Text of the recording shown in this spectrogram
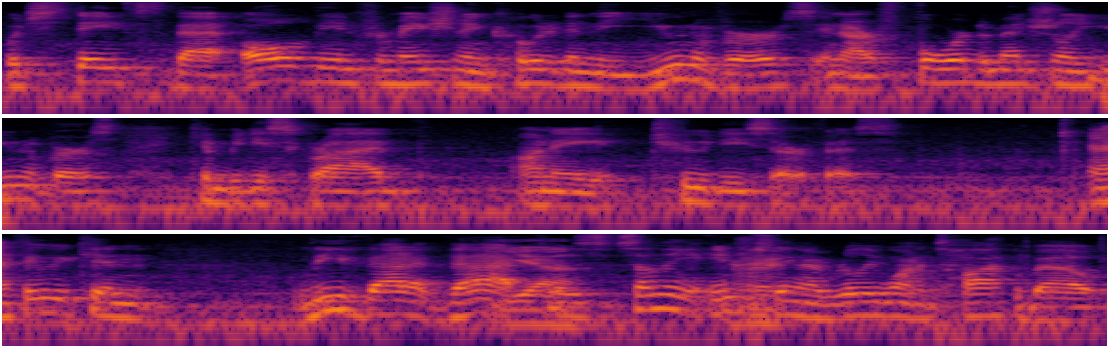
which states that all of the information encoded in the universe, in our four dimensional universe, can be described on a 2D surface. And I think we can leave that at that Yeah. because something interesting Right. I really want to talk about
